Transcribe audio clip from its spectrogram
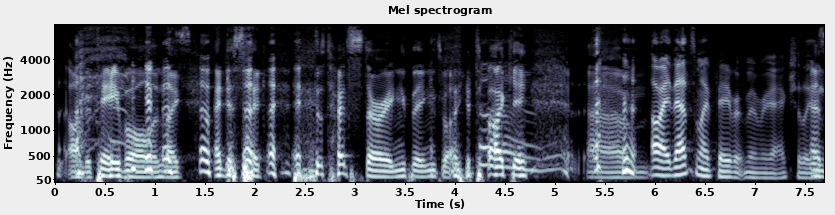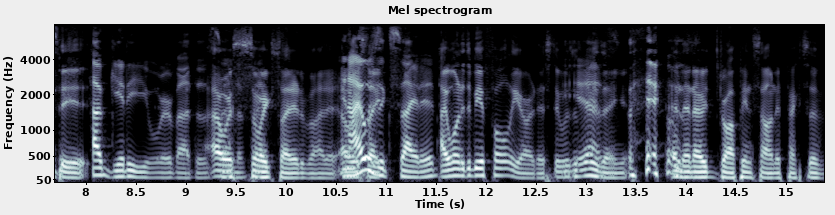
on the table and like, so and just like start stirring things while you're talking. Um, All right, that's my favorite memory actually. And the- how giddy you were about this. I was so effects. excited about it. and I was like, excited. I wanted to be a Foley artist. It was Yes. amazing. It was- and then I would drop in sound effects of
